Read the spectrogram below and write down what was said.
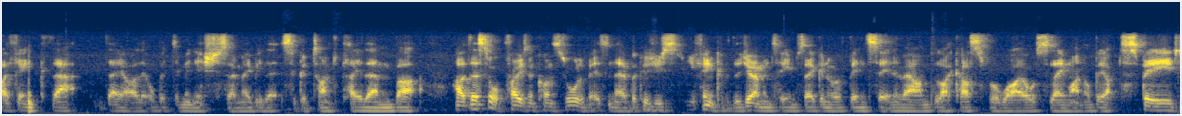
I think that they are a little bit diminished. So maybe that's a good time to play them. But uh, there's sort of pros and cons to all of it, isn't there? Because you you think of the German teams, they're going to have been sitting around like us for a while, so they might not be up to speed.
